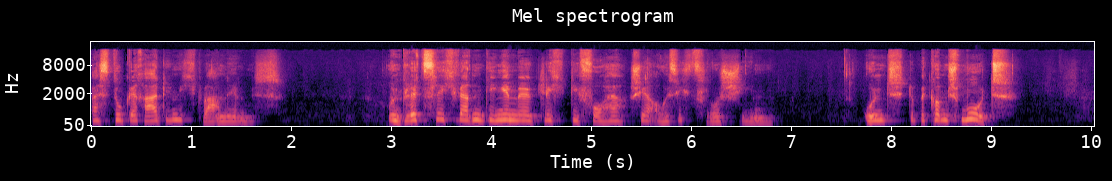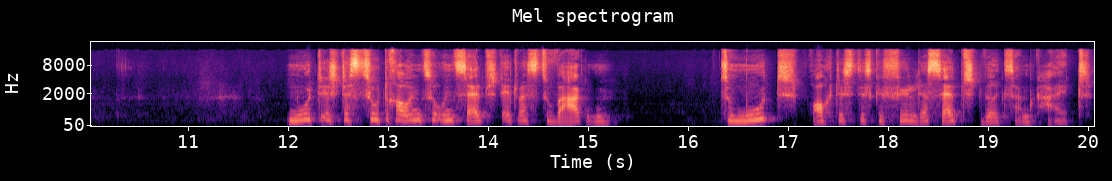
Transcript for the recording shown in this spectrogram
was du gerade nicht wahrnimmst. Und plötzlich werden Dinge möglich, die vorher schier aussichtslos schienen. Und du bekommst Mut, Mut ist das Zutrauen zu uns selbst, etwas zu wagen. Zum Mut braucht es das Gefühl der Selbstwirksamkeit,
